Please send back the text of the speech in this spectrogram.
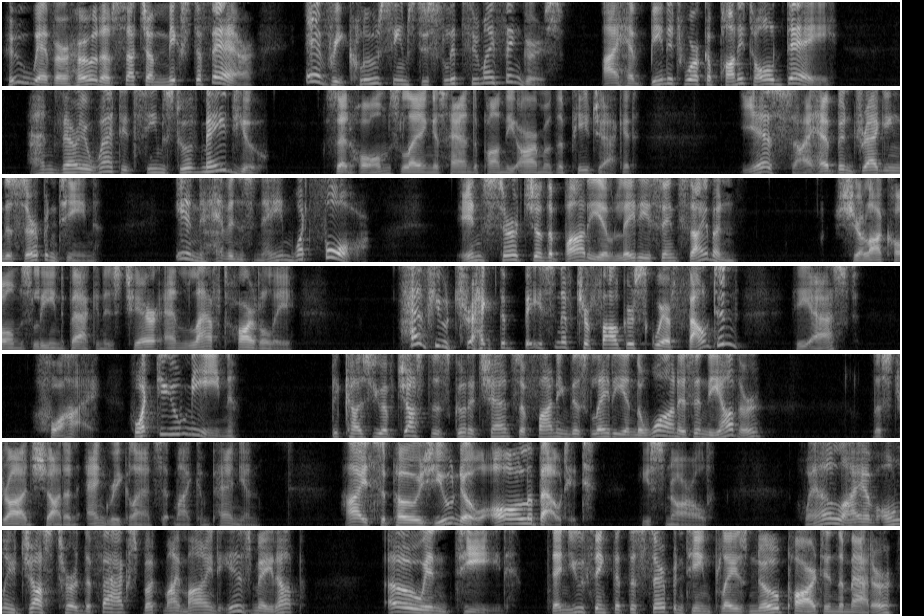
"Who ever heard of such a mixed affair? Every clue seems to slip through my fingers. I have been at work upon it all day." "And very wet it seems to have made you," said Holmes, laying his hand upon the arm of the pea jacket. "Yes, I have been dragging the Serpentine." "In Heaven's name, what for?" "In search of the body of Lady St. Simon." Sherlock Holmes leaned back in his chair and laughed heartily. "Have you dragged the basin of Trafalgar Square fountain?" he asked. "Why? What do you mean?" "Because you have just as good a chance of finding this lady in the one as in the other. Lestrade shot an angry glance at my companion. "I suppose you know all about it," he snarled. "Well, I have only just heard the facts, but my mind is made up." "Oh, indeed. Then you think that the Serpentine plays no part in the matter?"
